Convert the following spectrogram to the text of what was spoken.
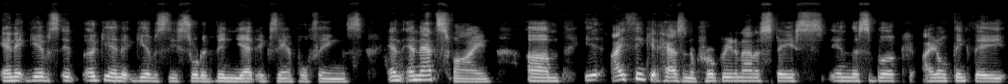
and it gives it again. It gives these sort of vignette example things, and and that's fine. Um, it I think it has an appropriate amount of space in this book. I don't think they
